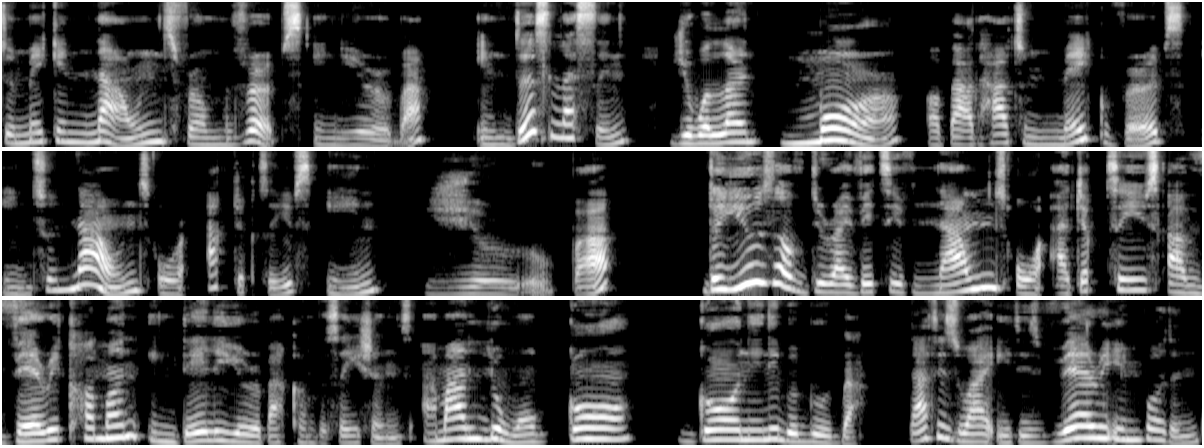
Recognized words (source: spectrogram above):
to making nouns from verbs in Yoruba. In this lesson, you will learn more about how to make verbs into nouns or adjectives in Yoruba. The use of derivative nouns or adjectives are very common in daily Yoruba conversations. A lò ni ní. That is why it is very important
